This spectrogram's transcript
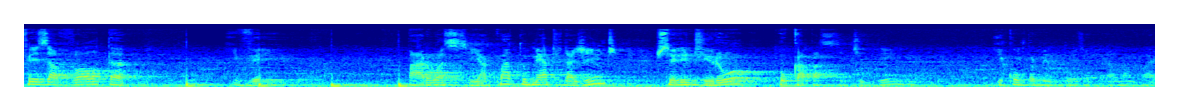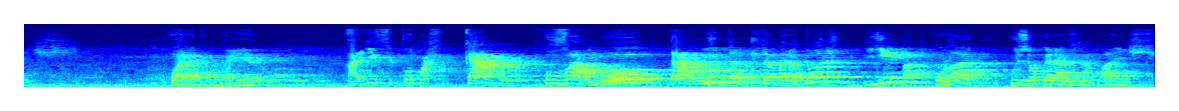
fez a volta e veio. Parou assim, a quatro metros da gente, Juscelino tirou o capacete dele e cumprimentou os Olha, companheiro, ali ficou marcado o valor da luta dos trabalhadores e, em particular, os operários navais.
